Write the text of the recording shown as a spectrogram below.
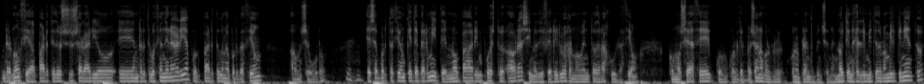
renuncia a parte de su salario eh, en retribución dineraria por parte de una aportación a un seguro. Esa aportación que te permite no pagar impuestos ahora, sino diferirlos al momento de la jubilación, como se hace con cualquier persona con, el- con el plan de pensiones. No tienes el límite de los 1.500,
